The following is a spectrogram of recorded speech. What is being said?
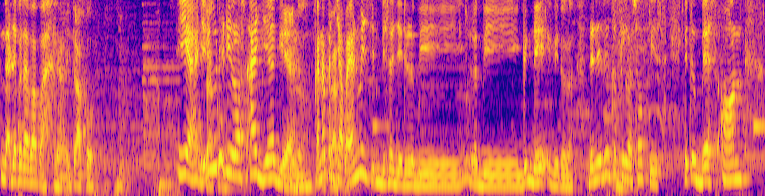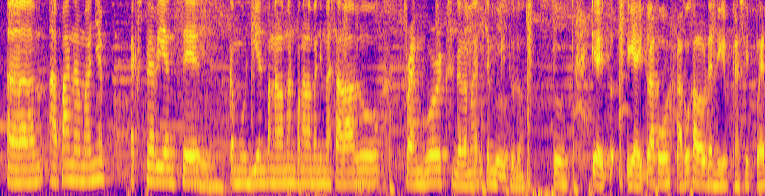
nggak dapat apa-apa. Nah itu aku. Iya, jadi udah di loss aja gitu Iya, loh. Karena itu aku. pencapaian bis- bisa jadi lebih lebih gede gitu loh. Dan itu tuh filosofis. Itu based on um, apa namanya experiences, kemudian pengalaman-pengalaman di masa lalu, framework segala macem gitu loh. Hmm. Ya itu, ya itu aku, aku kalau udah dikasih plan,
